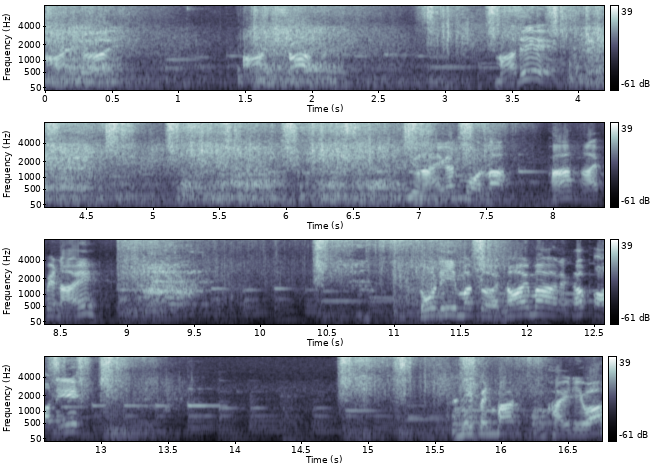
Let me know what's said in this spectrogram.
ตายเลยตายซะมาดิอยู่ไหนกันหมดล่ะฮะหายไปไหน ตัวดีมาเกิดน้อยมากเลยครับตอนนี้ อันนี้เป็นบ้านของใครดีวะ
